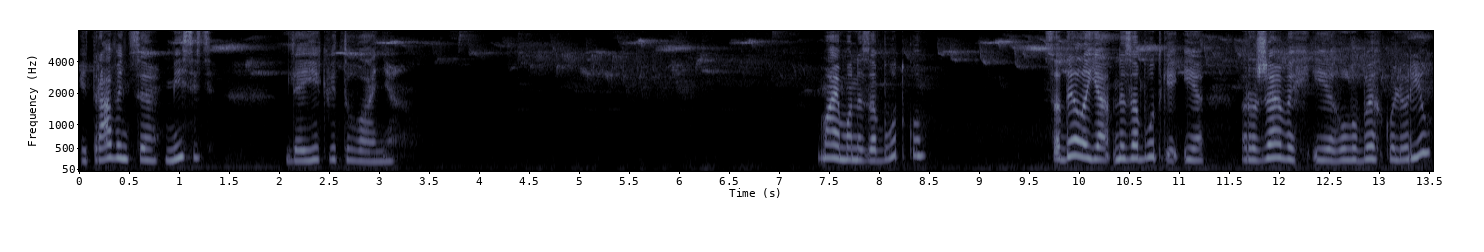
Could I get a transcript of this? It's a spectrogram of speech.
І травень це місяць для її квітування. Маємо незабудку. Садила я незабудки і рожевих, і голубих кольорів,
